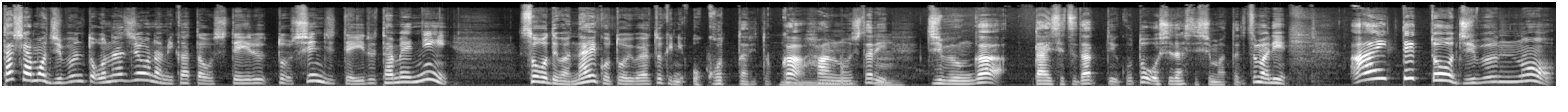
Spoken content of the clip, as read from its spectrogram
他者も自分と同じような見方をしていると信じているために、そうではないことを言われた時に怒ったりとか反論したり、自分が大切だっていうことを押し出してしまったり。つまり、相手と自分の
